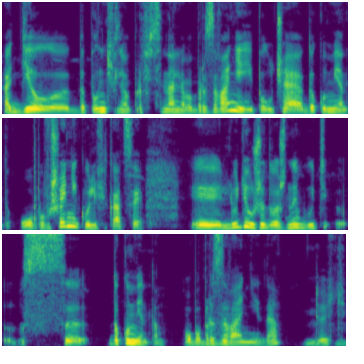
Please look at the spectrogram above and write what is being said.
отдел дополнительного профессионального образования и получая документ о повышении квалификации, э, люди уже должны быть э, с документом об образовании, да? То есть,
